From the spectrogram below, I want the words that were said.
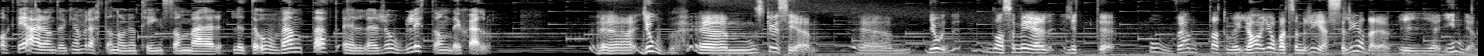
Och det är om du kan berätta någonting som är lite oväntat eller roligt om dig själv. Eh, jo, eh, nu ska vi se. Eh, jo, något som är lite oväntat. Jag har jobbat som reseledare i Indien.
